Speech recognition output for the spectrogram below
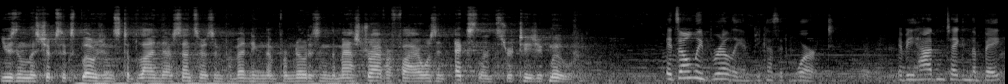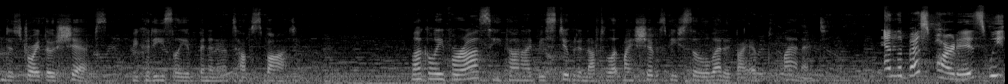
Using the ship's explosions to blind their sensors and preventing them from noticing the mass driver fire was an excellent strategic move. It's only brilliant because it worked. If he hadn't taken the bait and destroyed those ships, we could easily have been in a tough spot. Luckily for us, he thought I'd be stupid enough to let my ships be silhouetted by a planet. And the best part is, we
